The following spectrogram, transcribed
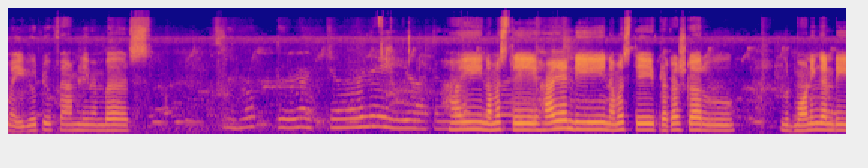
my YouTube family members hi నమస్తే. హాయ్ అండి. నమస్తే. ప్రకాష్ గారు. గుడ్ మార్నింగ్ అండి.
